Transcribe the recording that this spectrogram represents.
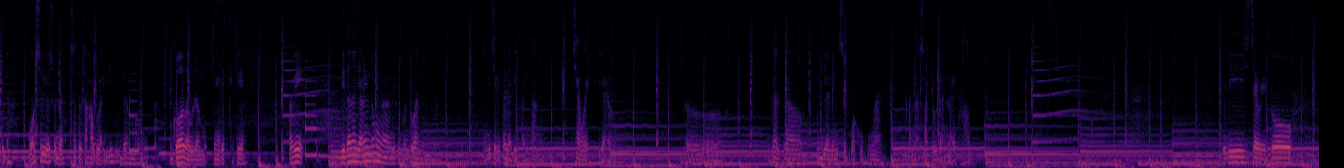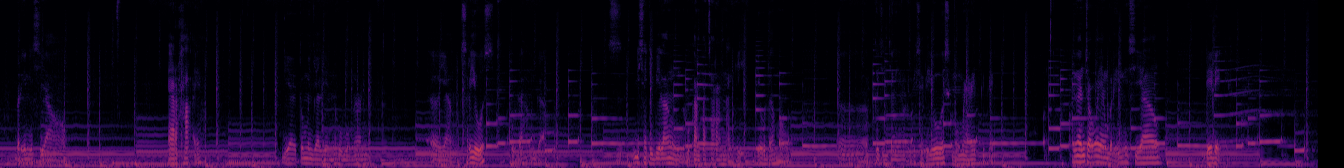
udah mau serius udah satu tahap lagi udah mau goal lah udah mau merit gitu ya. Tapi di tengah jalan itu mengalami kebuntuan ini cerita dari tentang cewek yang gagal menjalin sebuah hubungan karena satu dan lain hal. Jadi si cewek itu berinisial RH ya. Dia itu menjalin hubungan uh, yang serius, udah enggak bisa dibilang bukan pacaran lagi. Dia udah mau uh, ke jenjang serius, mau merit gitu ya. Dengan cowok yang berinisial Dede.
